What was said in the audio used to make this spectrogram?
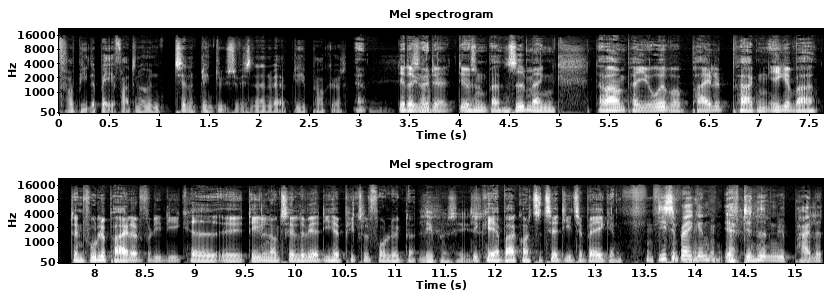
fra biler bagfra. Det er noget, man tænder blinklyset, hvis den er ved at blive påkørt. Ja. Det, der Så. gør det, det er jo sådan bare en sidemærkning. Der var en periode, hvor pilotpakken ikke var den fulde pilot, fordi de ikke havde øh, dele nok til at levere de her pixelforlygter. lige præcis. Det kan jeg bare konstatere, at de er tilbage igen. De er tilbage igen. Ja, den hed nemlig Pilot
